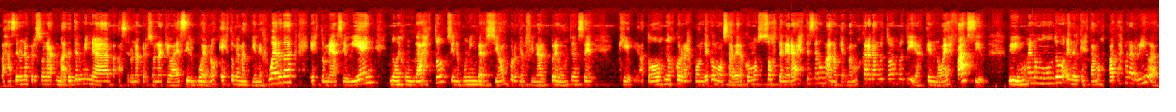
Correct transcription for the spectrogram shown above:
vas a ser una persona más determinada, vas a ser una persona que va a decir, bueno, esto me mantiene cuerda, esto me hace bien, no es un gasto, sino es una inversión, porque al final pregúntense, que a todos nos corresponde como saber cómo sostener a este ser humano que andamos cargando todos los días, que no es fácil. Vivimos en un mundo en el que estamos patas para arriba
